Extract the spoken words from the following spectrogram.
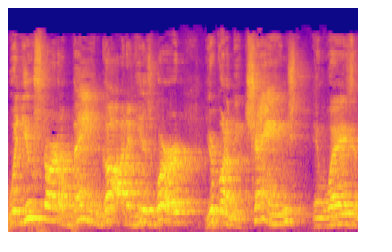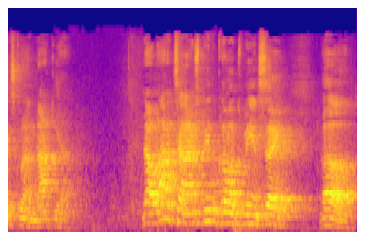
When you start obeying God and His Word, you're going to be changed in ways that's going to knock you out. Now, a lot of times people come up to me and say, uh,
